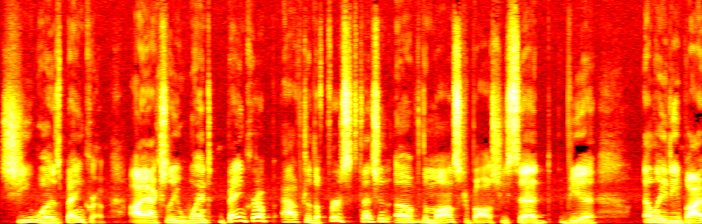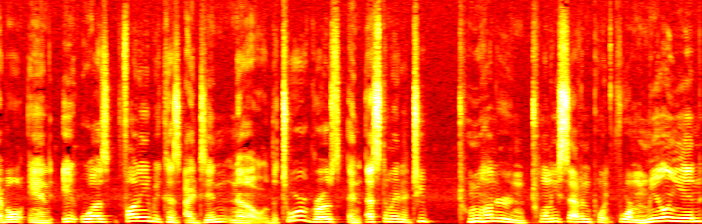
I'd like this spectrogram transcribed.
she was bankrupt. I actually went bankrupt after the first extension of the Monster Ball, she said via LAD Bible, and it was funny because I didn't know. The tour grossed an estimated two. 227.4 million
